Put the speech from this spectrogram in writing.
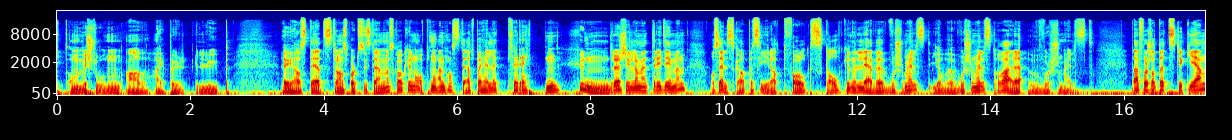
litt om visjonen av Hyperloop. Høyhastighetstransportsystemet skal kunne oppnå en hastighet på hele 1300 km i timen, og selskapet sier at folk skal kunne leve hvor som helst, jobbe hvor som helst og være hvor som helst. Det er fortsatt et stykke igjen,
